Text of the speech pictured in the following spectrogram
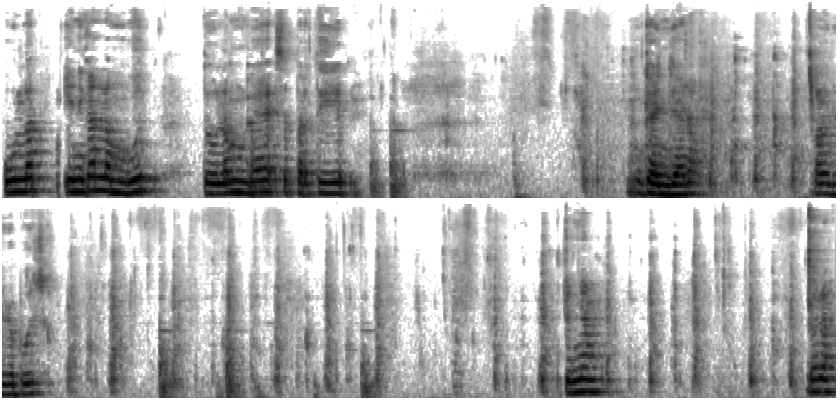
ulet ini kan lembut tuh lembek seperti ganjar. Kalau direbus. Kenyang. Udah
